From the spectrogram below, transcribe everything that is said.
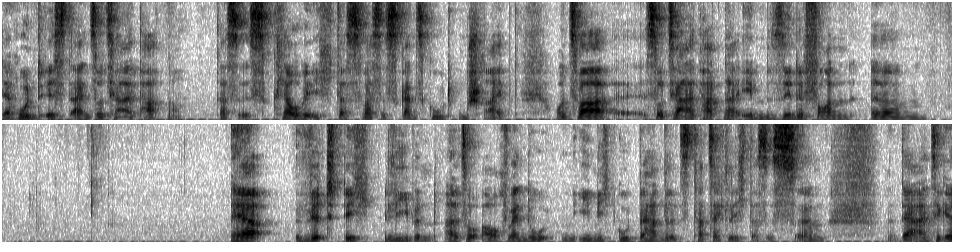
Der Hund ist ein Sozialpartner. Das ist, glaube ich, das, was es ganz gut umschreibt. Und zwar äh, Sozialpartner im Sinne von, ähm, er wird dich lieben, also auch wenn du ihn nicht gut behandelst tatsächlich. Das ist ähm, der einzige,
